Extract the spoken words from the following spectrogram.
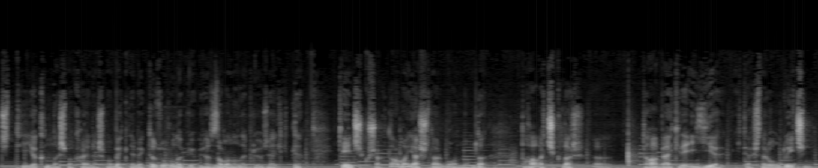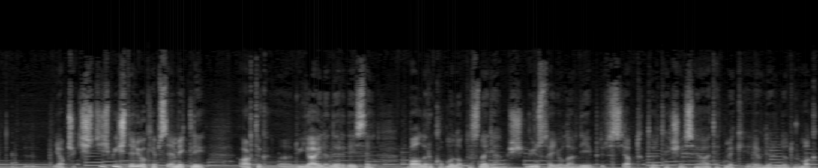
ciddi yakınlaşma, kaynaşma beklemekte zor olabiliyor. Biraz zaman alabiliyor özellikle genç kuşakla ama yaşlılar bu anlamda daha açıklar. E, daha belki de ilgiye ihtiyaçları olduğu için yapacak hiç, hiçbir işleri yok. Hepsi emekli artık e, dünya ile neredeyse bağları kopma noktasına gelmiş. Gün sayıyorlar diyebiliriz. Yaptıkları tek şey seyahat etmek, evlerinde durmak,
